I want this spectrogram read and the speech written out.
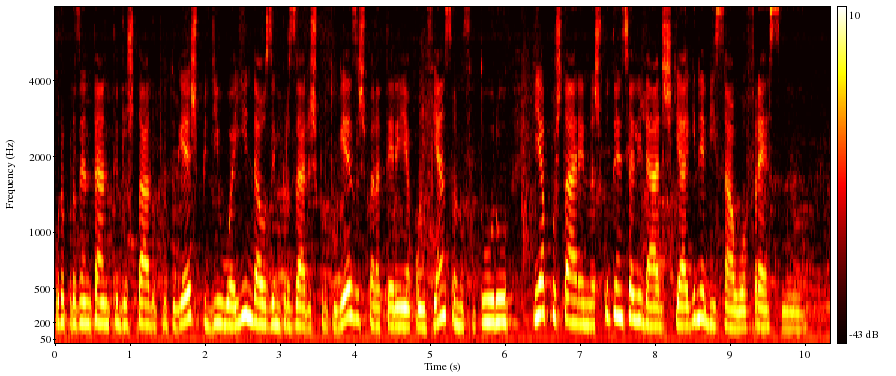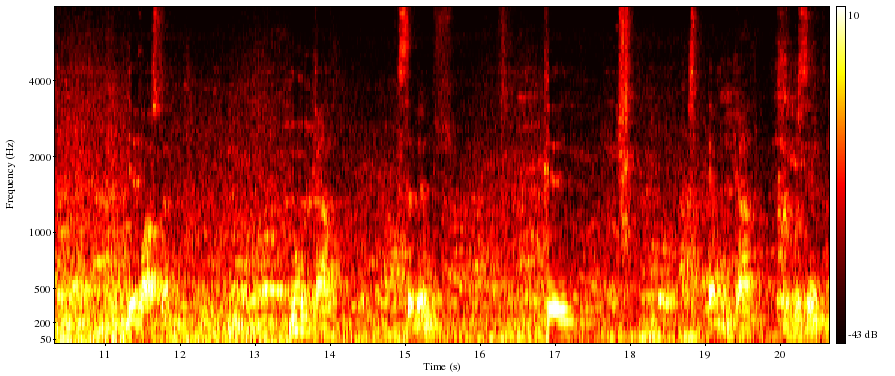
O representante do Estado português pediu ainda aos empresários portugueses para terem a confiança no futuro e apostarem nas potencialidades que a Guiné-Bissau oferece. E aposta num mercado que sabemos que é um mercado que representa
